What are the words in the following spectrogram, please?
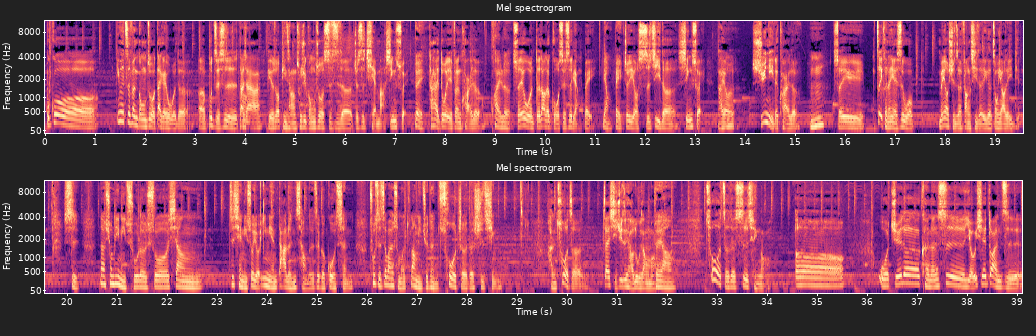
不过，因为这份工作带给我的呃，不只是大家，比如说平常出去工作实质的就是钱嘛，薪水，对，他还多了一份快乐，快乐。所以我得到的果实是两倍，两倍，就有实际的薪水，还有虚拟的快乐。嗯，所以这可能也是我。没有选择放弃的一个重要的一点是，那兄弟，你除了说像之前你说有一年大冷场的这个过程，除此之外，有什么让你觉得很挫折的事情？很挫折，在喜剧这条路上吗？对啊，挫折的事情哦，呃，我觉得可能是有一些段子。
